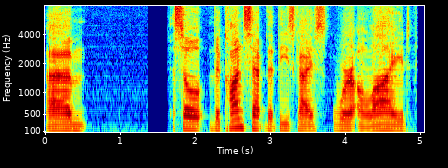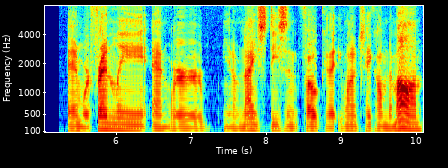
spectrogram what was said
Um, so the concept that these guys were allied and were friendly and were you know nice, decent folk that you wanted to take home to mom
